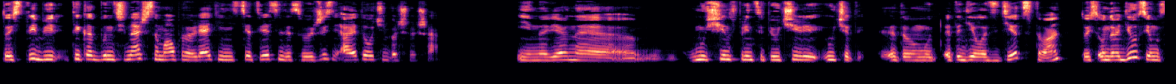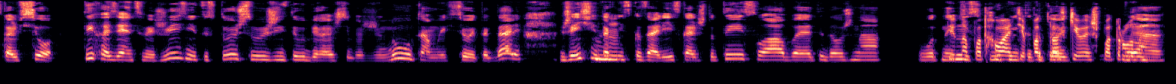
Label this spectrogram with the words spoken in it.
то есть ты, ты как бы начинаешь сама управлять и нести ответственность за свою жизнь, а это очень большой шаг. И, наверное, мужчин, в принципе, учили, учат этому, это делать с детства. То есть он родился, ему сказали, все, ты хозяин своей жизни, ты строишь свою жизнь, ты выбираешь себе жену, там, и все, и так далее. Женщине mm-hmm. так не сказали. Ей сказали, что ты слабая, ты должна вот найти Ты на подхвате который... подтаскиваешь патроны. Да,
